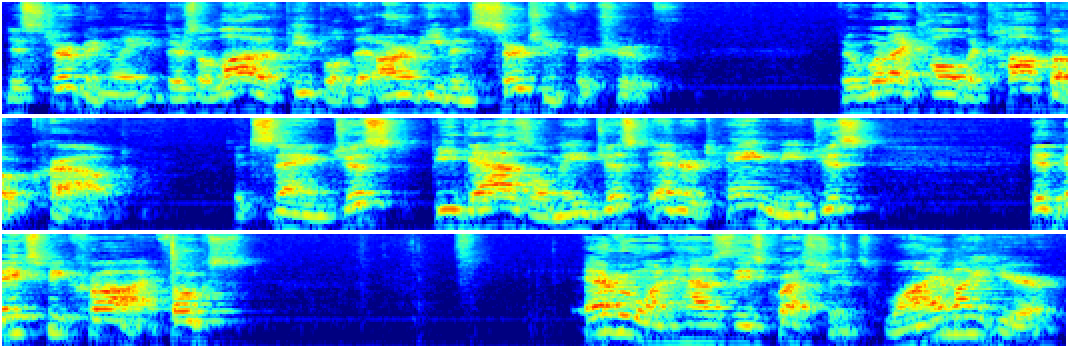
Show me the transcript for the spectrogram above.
disturbingly, there's a lot of people that aren't even searching for truth. They're what I call the cop-out crowd. It's saying, just bedazzle me, just entertain me, just... It makes me cry. Folks, everyone has these questions. Why am I here?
